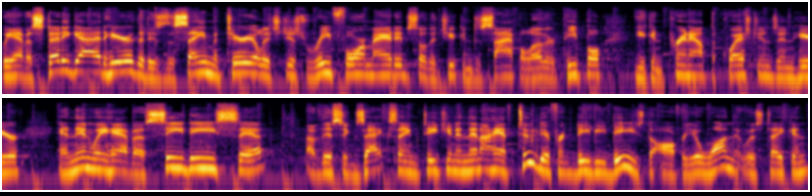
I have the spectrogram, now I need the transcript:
we have a study guide here that is the same material, it's just reformatted so that you can disciple other people. You can print out the questions in here. And then we have a CD set of this exact same teaching. And then I have two different DVDs to offer you one that was taken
